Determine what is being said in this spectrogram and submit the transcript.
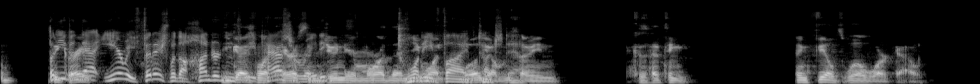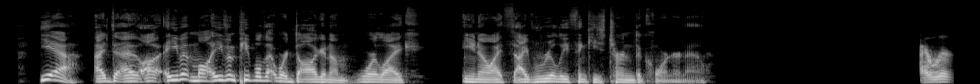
But be even great. that year, he finished with You 103 guys want passer Harrison rating. Jr. more than 25 touchdowns. I mean, because I think I think Fields will work out. Yeah, I, I- uh, even even people that were dogging him were like, you know, I I really think he's turned the corner now. I re-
